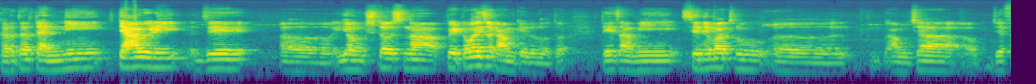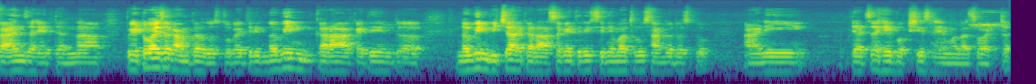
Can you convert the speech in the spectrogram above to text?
खरं तर त्यांनी त्यावेळी जे यंगस्टर्सना पेटवायचं काम केलेलं होतं तेच आम्ही सिनेमा थ्रू आमच्या जे फॅन्स आहेत त्यांना पेटवायचं काम करत असतो. काहीतरी नवीन करा काहीतरी नवीन विचार करा असं काहीतरी सिनेमा थ्रू सांगत असतो. आणि त्याचं हे बक्षीस आहे मला असं वाटतं.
